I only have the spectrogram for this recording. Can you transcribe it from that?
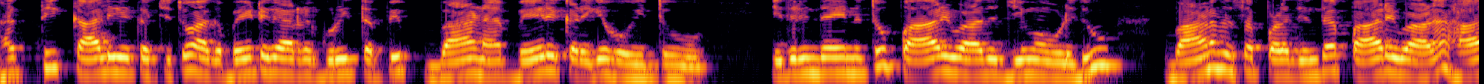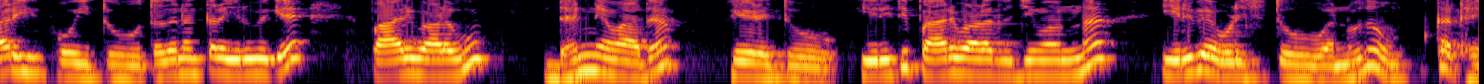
ಹತ್ತಿ ಕಾಲಿಗೆ ಕಚ್ಚಿತು, ಆಗ ಬೇಟೆಗಾರರ ಗುರಿ ತಪ್ಪಿ ಬಾಣ ಬೇರೆ ಕಡೆಗೆ ಹೋಯಿತು. ಇದರಿಂದ ಏನಿತ್ತು ಪಾರಿವಾಳದ ಜೀವ ಉಳಿದು, ಬಾಣದ ಸಪ್ಪಳದಿಂದ ಪಾರಿವಾಳ ಹಾರಿ ಹೋಯಿತು. ತದನಂತರ ಇರುವೆಗೆ ಪಾರಿವಾಳವು ಧನ್ಯವಾದ ಹೇಳಿತು. ಈ ರೀತಿ ಪಾರಿವಾಳದ ಜೀವವನ್ನು ಇರುವೆ ಉಳಿಸಿತು ಅನ್ನುವುದು ಕಥೆ.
